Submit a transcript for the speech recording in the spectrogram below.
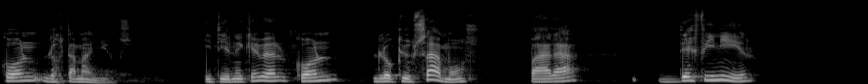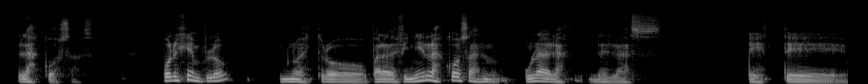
con los tamaños y tiene que ver con lo que usamos para definir las cosas. Por ejemplo, nuestro, para definir las cosas, una de las, de las este,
